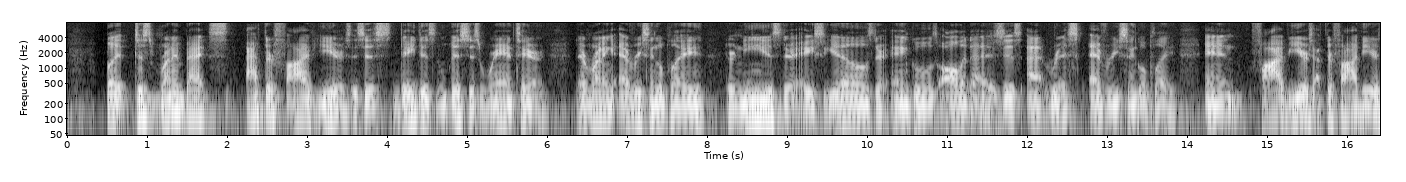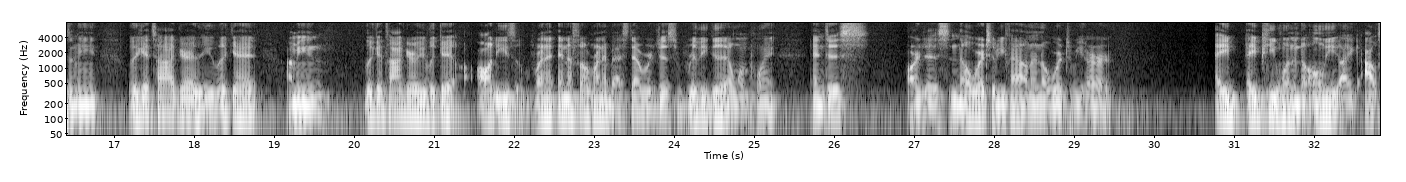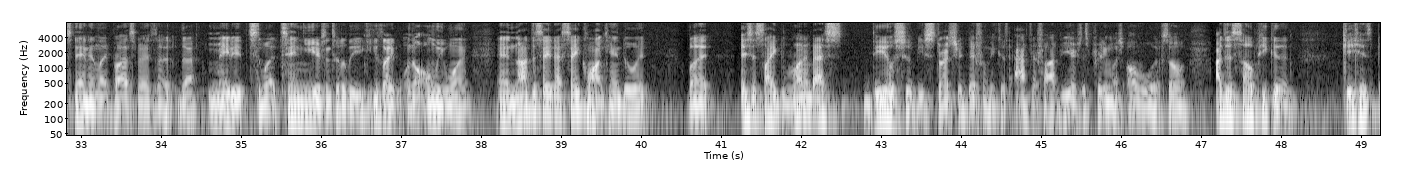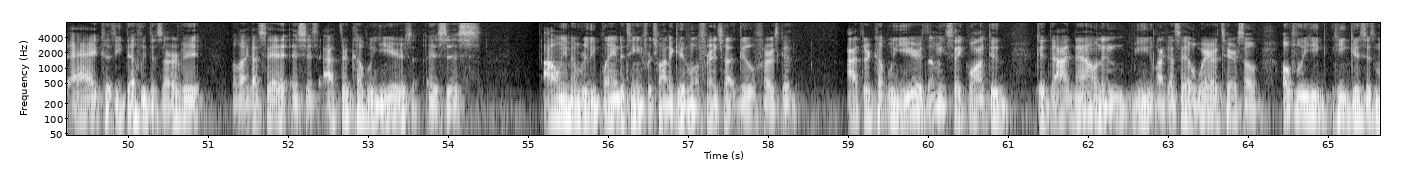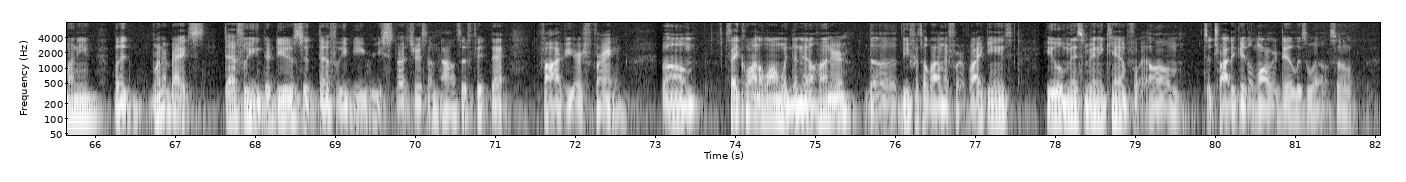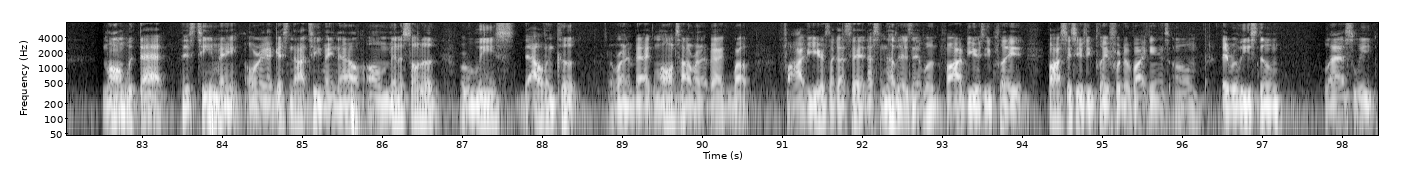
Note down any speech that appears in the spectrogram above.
but just running backs after five years, it's just they just it's just wear and tear. They're running every single play their knees, their ACLs, their ankles, all of that is just at risk every single play. And five years after five years, I mean, look at Todd Gurley. Look at, I mean, look at Todd Gurley. Look at all these running NFL running backs that were just really good at one point, and just are just nowhere to be found or nowhere to be heard. A- AP one of the only like outstanding like prospects that, that made it to what ten years into the league. He's like the only one and not to say that Saquon can't do it, but it's just like running backs deals should be structured differently because after five years, it's pretty much over with. So I just hope he could get his bag because he definitely deserve it. But like I said, it's just after a couple years, it's just I don't even really blame the team for trying to give him a franchise deal first because after a couple years, I mean Saquon could could die down and be like I said a wear a tear. So hopefully he he gets his money. But running backs definitely their deals should definitely be restructured somehow to fit that five year frame. But, um, Saquon, along with Danielle Hunter, the defensive lineman for the Vikings, he will miss minicamp for um to try to get a longer deal as well. So, along with that, his teammate, or I guess not teammate now, um, Minnesota released Dalvin Cook, a running back, longtime running back, about five years. Like I said, that's another example. Five years he played, five six years he played for the Vikings. Um, they released him last week.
